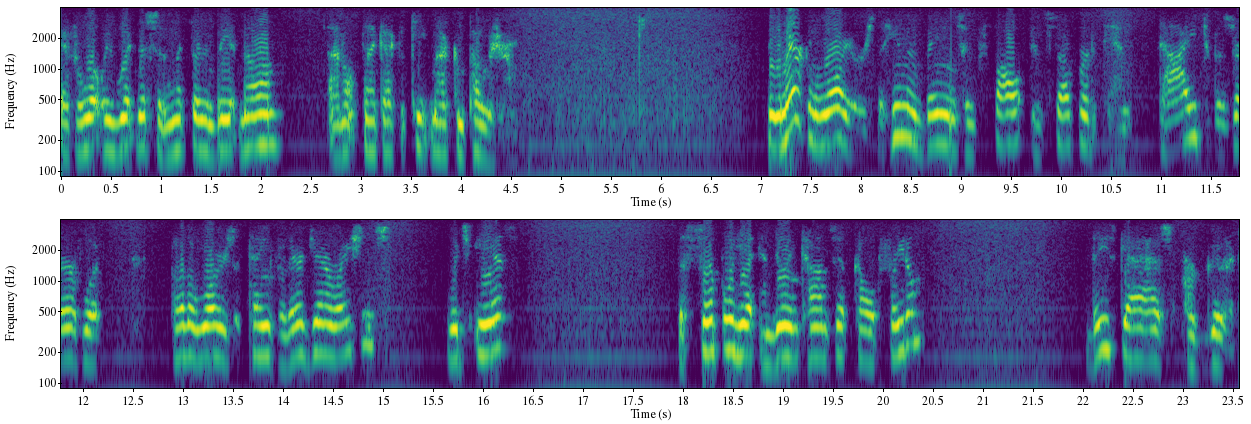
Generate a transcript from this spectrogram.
After what we witnessed and went through in Vietnam, I don't think I could keep my composure. The American warriors, the human beings who fought and suffered and died to preserve what other warriors attained for their generations, which is the simple yet enduring concept called freedom, these guys are good.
